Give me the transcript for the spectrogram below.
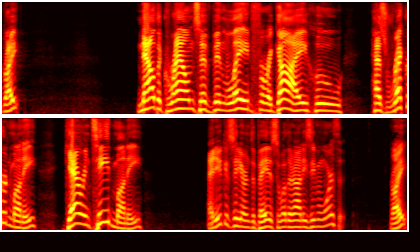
right? Now the grounds have been laid for a guy who has record money, guaranteed money, and you can sit here and debate as to whether or not he's even worth it, right?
